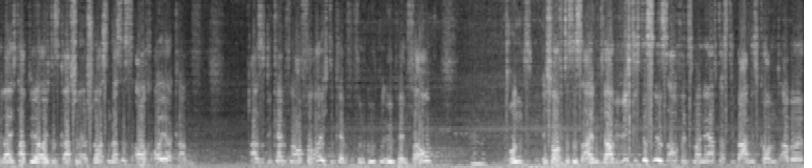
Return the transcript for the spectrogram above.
vielleicht habt ihr euch das gerade schon erschlossen, das ist auch euer Kampf. Also die kämpfen auch für euch, die kämpfen für einen guten ÖPNV. Und ich hoffe, das ist allen klar, wie wichtig das ist, auch wenn es mal nervt, dass die Bahn nicht kommt. Aber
